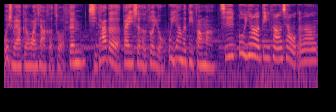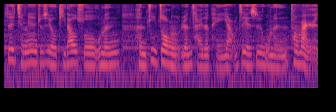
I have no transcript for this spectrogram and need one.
为什么要跟万象合作？跟其他的翻译社合作有不一样的地方吗？其实不一样的地方，像我刚刚最前面就是有提到说，我们。很注重人才的培养，这也是我们创办人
